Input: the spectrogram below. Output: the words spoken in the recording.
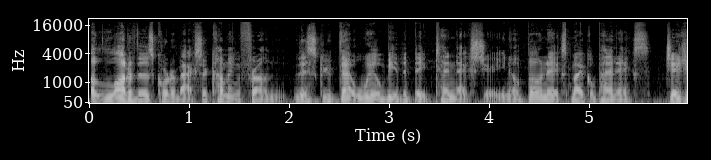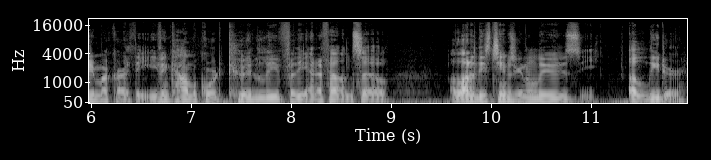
a lot of those quarterbacks are coming from this group that will be the Big Ten next year. You know, Bo Nix, Michael Penix, J.J. McCarthy, even Kyle McCord could leave for the NFL, and so a lot of these teams are going to lose a leader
